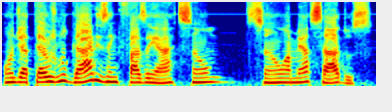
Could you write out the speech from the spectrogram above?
onde até os lugares em que fazem arte são, são ameaçados.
